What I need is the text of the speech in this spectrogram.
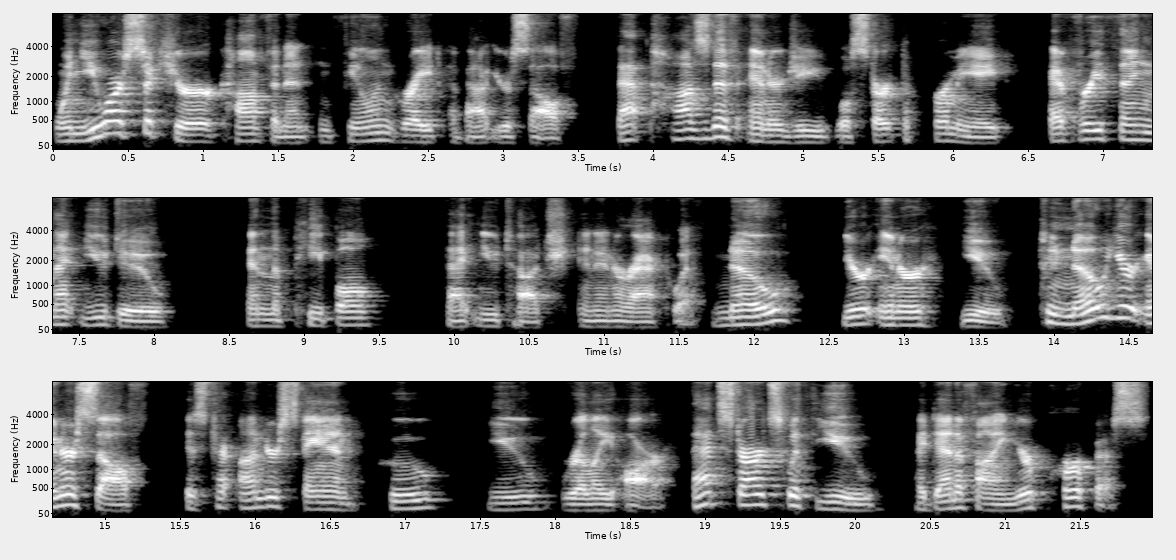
When you are secure, confident, and feeling great about yourself, that positive energy will start to permeate everything that you do and the people that you touch and interact with. Know your inner you. To know your inner self is to understand who you really are. That starts with you identifying your purpose,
